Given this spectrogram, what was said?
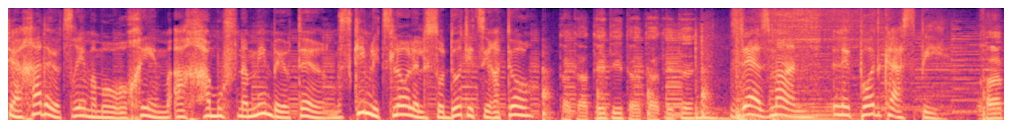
כשאחד היוצרים המוערוכים, אך המופנמים ביותר, מסכים לצלול אל סודות יצירתו, זה הזמן לפוד כספי. אחת,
